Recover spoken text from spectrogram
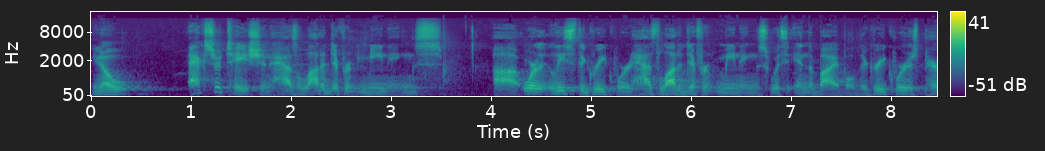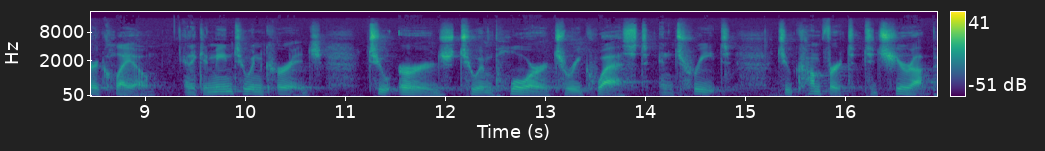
You know, exhortation has a lot of different meanings, uh, or at least the Greek word has a lot of different meanings within the Bible. The Greek word is parakleo, and it can mean to encourage, to urge, to implore, to request, entreat, to comfort, to cheer up,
